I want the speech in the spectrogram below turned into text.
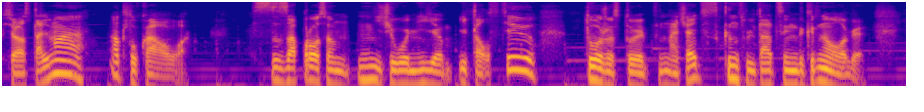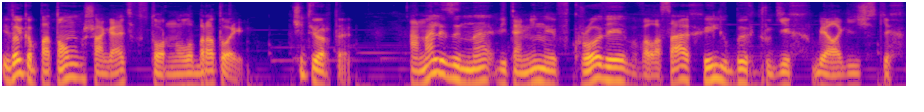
Все остальное от лукавого. С запросом «ничего не ем и толстею» тоже стоит начать с консультации эндокринолога и только потом шагать в сторону лабораторий. Четвертое. Анализы на витамины в крови, в волосах и любых других биологических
